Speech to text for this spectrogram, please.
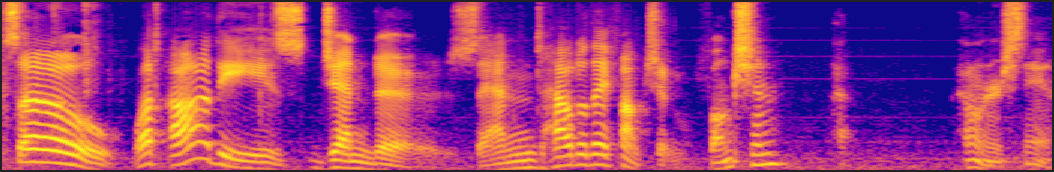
So, what are these genders and how do they function? Function? I don't understand.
